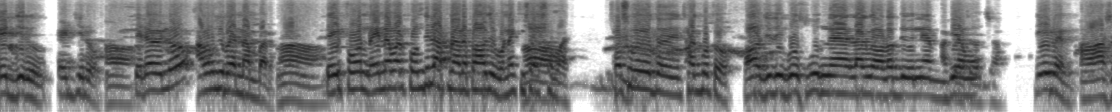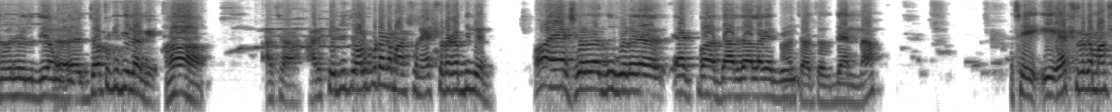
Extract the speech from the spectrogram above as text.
eight zero eight zero সেটা হইল আলমগীর ভাইয়ের নাম্বার হ্যাঁ এই ফোন এই নাম্বার ফোন দিলে আপনারা পাওয়া যাব নাকি হ্যাঁ। সবসময়? সবসময় থাকব তো? হ্যাঁ যদি গোসপুর নেয় লাগলে অর্ডার দিবেন আচ্ছা, দিবেন? হ্যাঁ আশেপাশে হইলে দিয়াম যত কেজি লাগে? হ্যাঁ আচ্ছা আর কেউ যদি অল্প টাকা মাংস একশো টাকা দিবেন? হ্যাঁ একশো টাকা দুশো টাকা এক পা যার যা লাগে আচ্ছা আচ্ছা দেন না। আচ্ছা এই একশো টাকা মাংস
